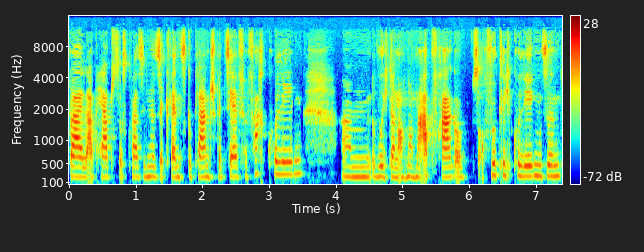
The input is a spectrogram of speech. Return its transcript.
weil ab Herbst ist quasi eine Sequenz geplant, speziell für Fachkollegen, ähm, wo ich dann auch nochmal abfrage, ob es auch wirklich Kollegen sind.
